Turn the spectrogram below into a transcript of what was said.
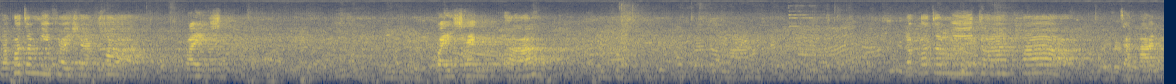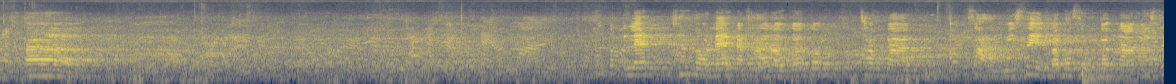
แล้วก็จะมีไฟแช็คค่ะ ไฟแช็ก แช็กนะคะแล้วก็จะมีจานค่ะจานค่ะขั้นตอนแรกขั้นตอนแรกนะคะ เราก็ต้องทำการเอาสารวิเศษมาผสมกับน้ำวิเศ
